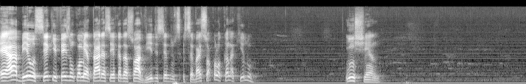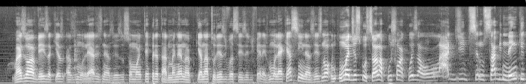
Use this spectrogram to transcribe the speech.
é A, B ou C que fez um comentário acerca da sua vida e você, você vai só colocando aquilo enchendo. Mais uma vez aqui, as, as, mulheres, né, às vezes eu sou mal interpretado, mas não é, não, é porque a natureza de vocês é diferente. Mulher que é assim, né? Às vezes não, uma discussão ela puxa uma coisa lá de. Você não sabe nem que.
